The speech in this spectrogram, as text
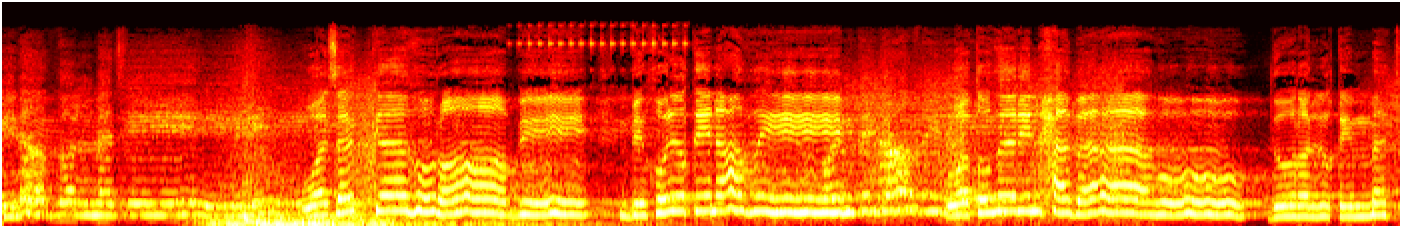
من الظلمة. وزكاه ربي بخلق عظيم وطهر حباه ذر القمة.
